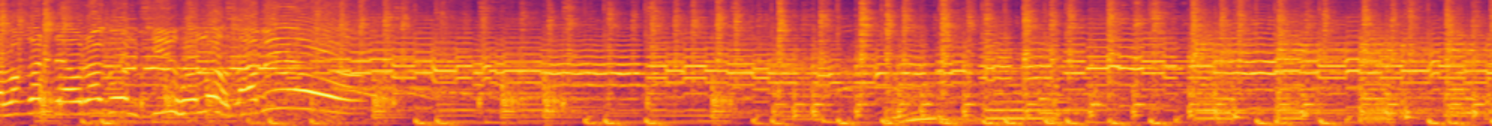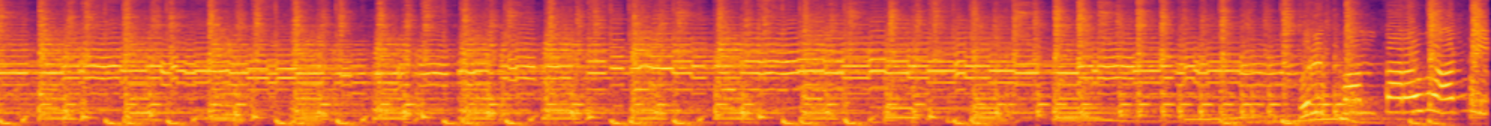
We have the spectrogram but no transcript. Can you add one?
সলঙ্গার দেওরাগন কি হলো? লাভে পান্তার বাটি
